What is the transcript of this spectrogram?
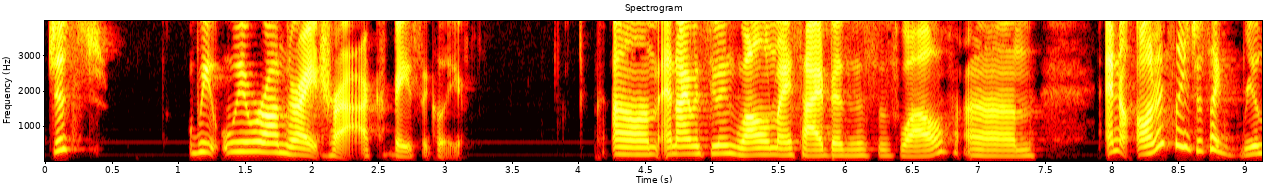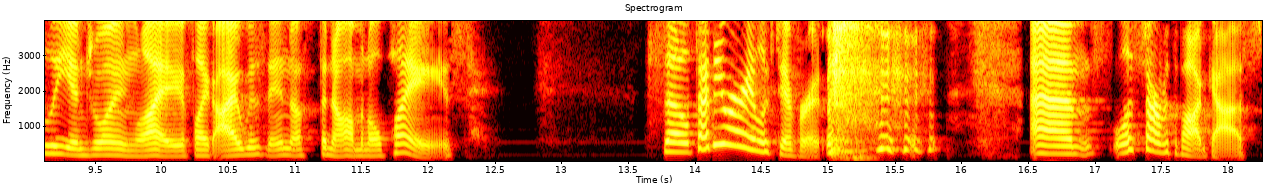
just we we were on the right track basically. Um, and I was doing well in my side business as well. Um, and honestly, just like really enjoying life. Like I was in a phenomenal place. So February looked different. um, let's start with the podcast.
